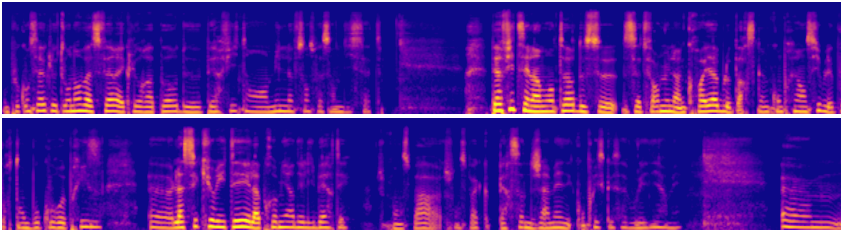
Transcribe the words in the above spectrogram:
On peut considérer que le tournant va se faire avec le rapport de Perfit en 1977. Perfit, c'est l'inventeur de, cette formule incroyable parce qu'incompréhensible et pourtant beaucoup reprise. Euh, la sécurité est la première des libertés. Je pense je pense pas que personne jamais n'ait compris ce que ça voulait dire, mais euh,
